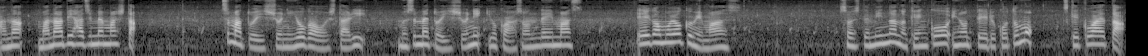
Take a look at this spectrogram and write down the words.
学び始めました。妻と一緒にヨガをしたり娘と一緒によく遊んでいます。映画もよく見ます。そしてみんなの健康を祈っていることも付け加えた。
